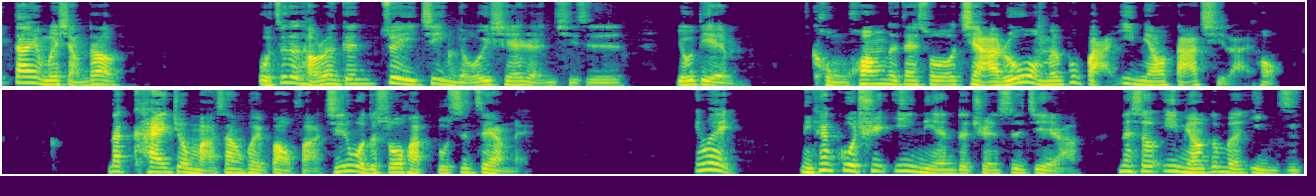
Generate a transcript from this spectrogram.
大家有没有想到，我这个讨论跟最近有一些人其实有点恐慌的在说，假如我们不把疫苗打起来，吼，那开就马上会爆发。其实我的说法不是这样，诶，因为你看过去一年的全世界啊，那时候疫苗根本影子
